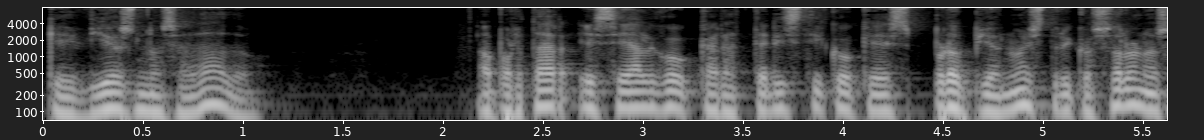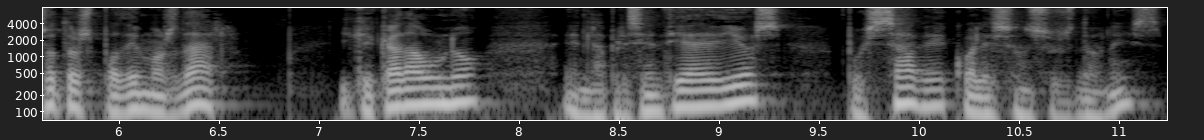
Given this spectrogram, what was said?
que Dios nos ha dado. Aportar ese algo característico que es propio nuestro y que solo nosotros podemos dar. Y que cada uno, en la presencia de Dios, pues sabe cuáles son sus dones.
